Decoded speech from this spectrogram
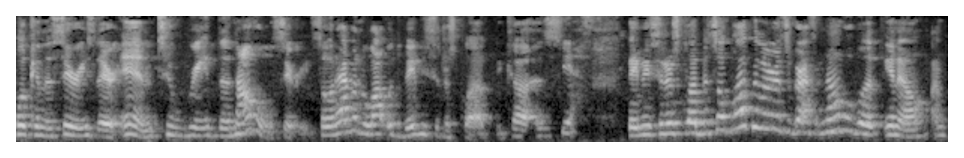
book in the series they're in to read the novel series. So it happened a lot with the Babysitters Club because yes, Babysitters Club is so popular as a graphic novel, but you know I'm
